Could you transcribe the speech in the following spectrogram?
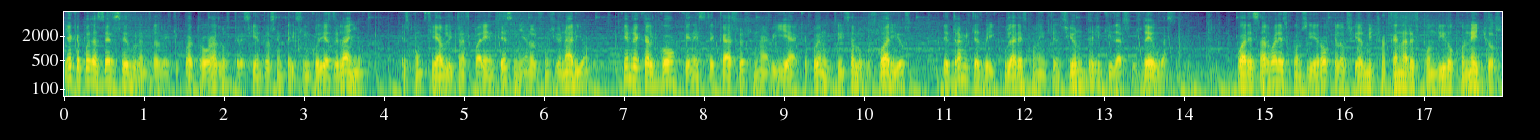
ya que puede hacerse durante las 24 horas los 365 días del año. Es confiable y transparente, señaló el funcionario, quien recalcó que en este caso es una vía que pueden utilizar los usuarios de trámites vehiculares con la intención de liquidar sus deudas. Juárez Álvarez consideró que la sociedad michoacana ha respondido con hechos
